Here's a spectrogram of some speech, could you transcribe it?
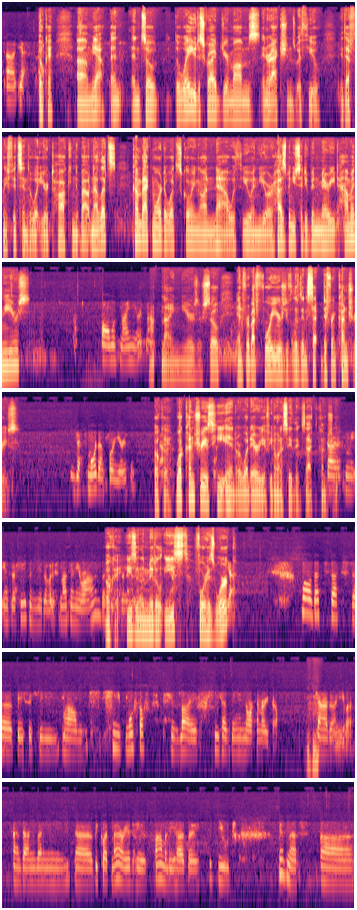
Uh, yes. Okay. Um, yeah, and and so the way you described your mom's interactions with you, it definitely fits into what you're talking about. Now let's come back more to what's going on now with you and your husband. You said you've been married how many years? Almost nine years now. Nine years or so, and for about four years you've lived in different countries. Yes, more than four years. Okay. What country is he in, or what area, if you don't want to say the exact country? Uh, he's in Middle East, not in Iran. But Okay, he's in the Middle Yeah. East for his work. Yeah. Well, that's that's uh, basically um, he most of his life he has been in North America, Mhm. Canada and U.S. And then when uh, we got married, his family has a huge business uh,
